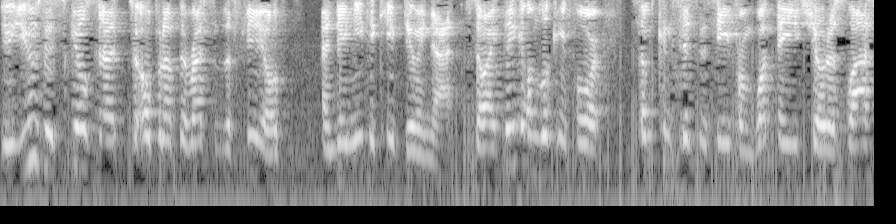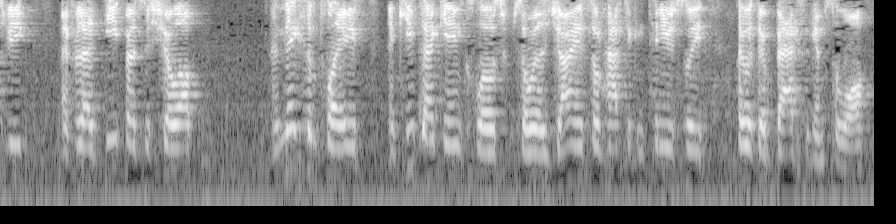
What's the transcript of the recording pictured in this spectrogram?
you use his skill set to open up the rest of the field, and they need to keep doing that. So I think I'm looking for some consistency from what they showed us last week, and for that defense to show up and make some plays and keep that game close so the Giants don't have to continuously play with their backs against the wall.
